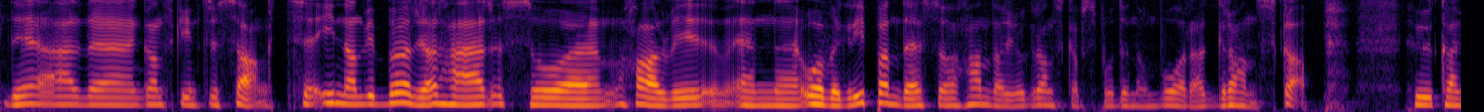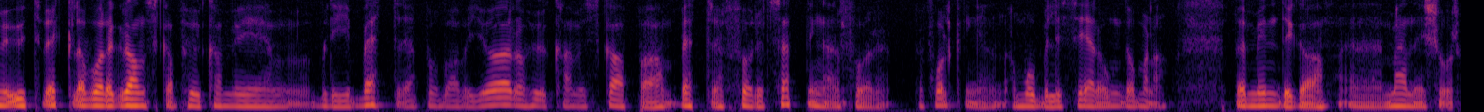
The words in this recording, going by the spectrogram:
det är eh, ganska intressant. Innan vi börjar här så eh, har vi en eh, övergripande så handlar ju grannskapspodden om våra grannskap. Hur kan vi utveckla våra grannskap? Hur kan vi eh, bli bättre på vad vi gör och hur kan vi skapa bättre förutsättningar för befolkningen och mobilisera ungdomarna, bemyndiga eh, människor.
